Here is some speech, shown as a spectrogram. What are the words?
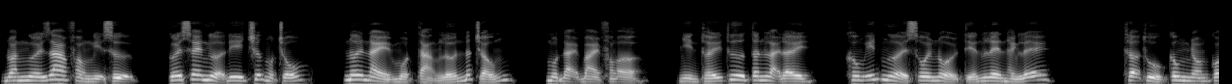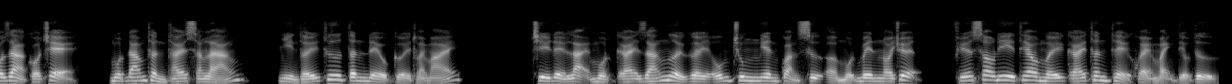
Đoàn người ra phòng nghị sự, cưới xe ngựa đi trước một chỗ, nơi này một tảng lớn đất trống, một đại bài phòng ở, nhìn thấy Thư Tân lại đây, không ít người sôi nổi tiến lên hành lễ. Thợ thủ công nhóm có già có trẻ, một đám thần thái sáng láng, nhìn thấy Thư Tân đều cười thoải mái. Chỉ để lại một cái dáng người gầy ốm trung niên quản sự ở một bên nói chuyện, phía sau đi theo mấy cái thân thể khỏe mạnh tiểu tử.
